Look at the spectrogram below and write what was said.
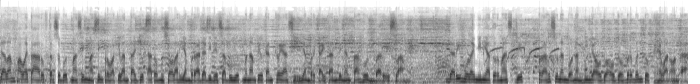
Dalam pawai ta'aruf tersebut masing-masing perwakilan tajuk atau musolah yang berada di Desa Buyut menampilkan kreasi yang berkaitan dengan Tahun Baru Islam. Dari mulai miniatur masjid, perahu Sunan Bonang hingga ogoh-ogoh berbentuk hewan onta.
